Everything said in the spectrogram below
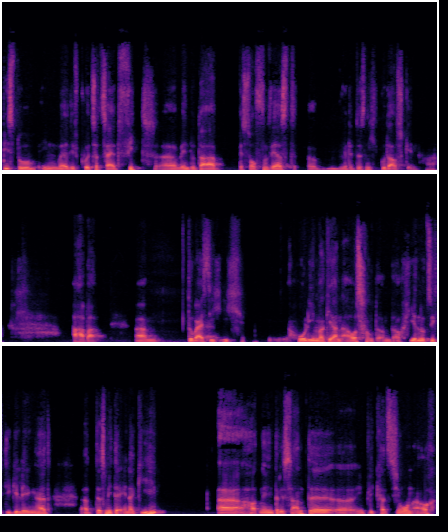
bist du in relativ kurzer Zeit fit. Äh, wenn du da besoffen wärst, äh, würde das nicht gut ausgehen. Aber ähm, du weißt, ich, ich hole immer gern aus und, und auch hier nutze ich die Gelegenheit. Äh, das mit der Energie äh, hat eine interessante äh, Implikation auch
